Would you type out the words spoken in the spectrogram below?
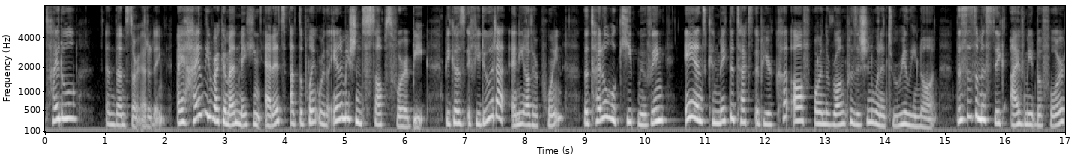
title and then start editing. I highly recommend making edits at the point where the animation stops for a beat, because if you do it at any other point, the title will keep moving and can make the text appear cut off or in the wrong position when it's really not. This is a mistake I've made before,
